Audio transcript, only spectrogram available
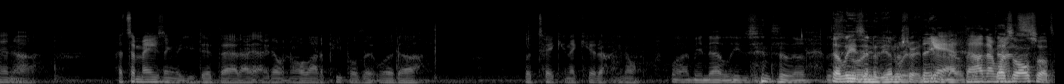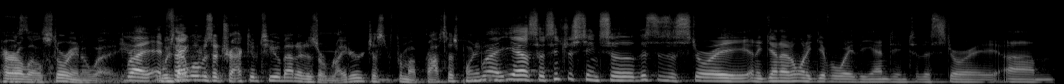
and, uh, that's amazing that you did that. I, I don't know a lot of people that would, uh, taking a kid, uh, you know. Well, I mean, that leads into the. the That leads into the other were story. Yeah, the other That's ones- also a parallel story in a way. Right, in Was that fact- what was attractive to you about it as a writer, just from a process point of view? Right, yeah, so it's interesting. So this is a story, and again, I don't want to give away the ending to this story, um,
